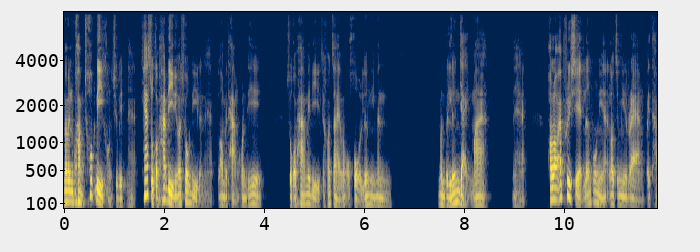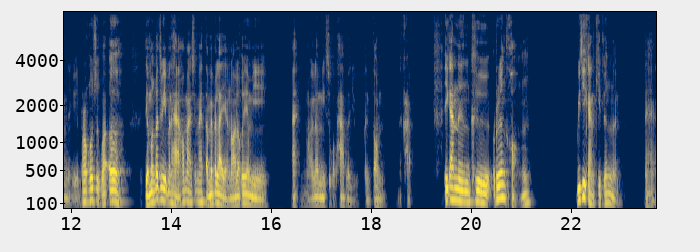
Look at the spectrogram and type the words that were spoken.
มันเป็นความโชคดีของชีวิตนะฮะแค่สุขภาพดีนี่ก็โชคดีแล้วนะฮะลองไปถามคนที่สุขภาพไม่ดีจะเข้าใจว่าโอ้โห เรื่องนี้มันมันเป็นเรื่องใหญ่มากนะฮะพอเรา appreciate เรื่องพวกนี้เราจะมีแรงไปทำอย่างอื่น เพราะเรารู้สึกว่าเออเดี๋ยวมันก็จะมีปัญหาเข้ามาใช่ไหมแต่ไม่เป็นไรอย่างน้อยเราก็ยังมีอะอย่างน้อยเรามีสุขภาพเราอยู่เป็นต้นนะครับ อีกอันหนึ่งคือเรื่องของวิธีการคิดเรื่องเงินนะฮะ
